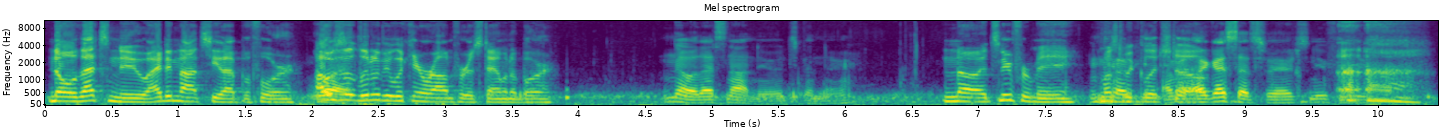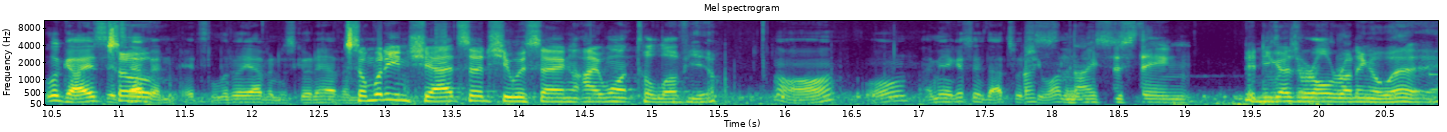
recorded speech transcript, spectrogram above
no, that's new. I did not see that before. I was literally looking around for a stamina bar. No, that's not new. It's been there. No, it's new for me. Must have been glitched I, mean, out. I guess that's fair. It's new for you. Look, guys, it's So- heaven. It's literally heaven. Just go to heaven. Somebody in chat said she was saying, "I want to love you," Aw. Well, I mean, I guess if that's what That's she the wanted. nicest thing. and you guys were all running away.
